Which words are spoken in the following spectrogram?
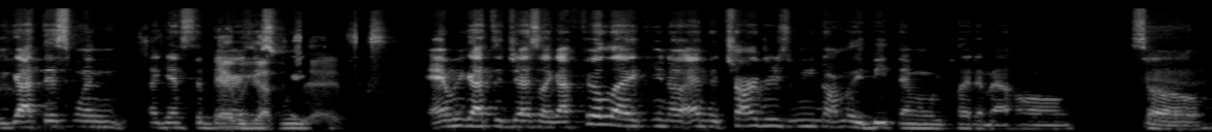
We got this one against the Yeah, Bears we this week, and we got the Jets. Like I feel like you know, and the Chargers. We normally beat them when we play them at home. So,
